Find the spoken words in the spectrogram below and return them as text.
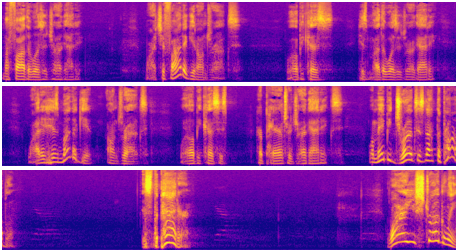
my father was a drug addict. Why'd your father get on drugs? Well, because his mother was a drug addict. Why did his mother get on drugs? Well, because his, her parents were drug addicts. Well, maybe drugs is not the problem, it's the pattern. Why are you struggling?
